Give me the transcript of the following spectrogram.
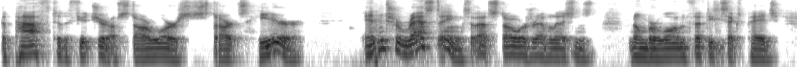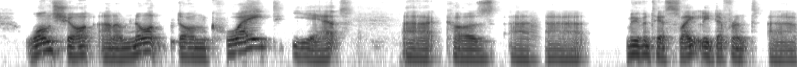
the path to the future of Star Wars starts here. Interesting. So that's Star Wars Revelations number one, 56 page one shot. And I'm not done quite yet because uh, uh, moving to a slightly different. Uh,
